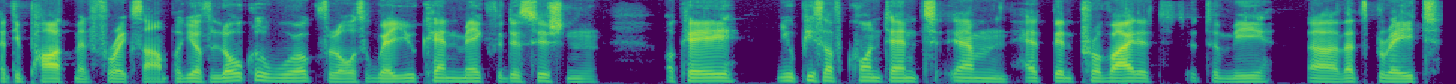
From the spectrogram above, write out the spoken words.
a department, for example. You have local workflows where you can make the decision. Okay, new piece of content um, had been provided to me. Uh, that's great.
